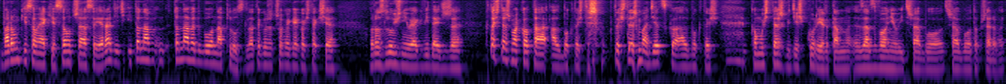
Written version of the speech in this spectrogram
warunki są jakie są, trzeba sobie radzić i to, na, to nawet było na plus, dlatego że człowiek jakoś tak się rozluźnił, jak widać, że ktoś też ma kota, albo ktoś też, ktoś też ma dziecko, albo ktoś, komuś też gdzieś kurier tam zadzwonił i trzeba było, trzeba było to przerwać.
